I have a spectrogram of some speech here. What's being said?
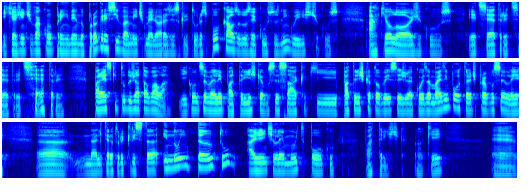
e que a gente vá compreendendo progressivamente melhor as escrituras por causa dos recursos linguísticos, arqueológicos, etc, etc, etc, parece que tudo já estava lá. E aí, quando você vai ler patrística, você saca que patrística talvez seja a coisa mais importante para você ler uh, na literatura cristã, e no entanto, a gente lê muito pouco patrística, ok? É,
